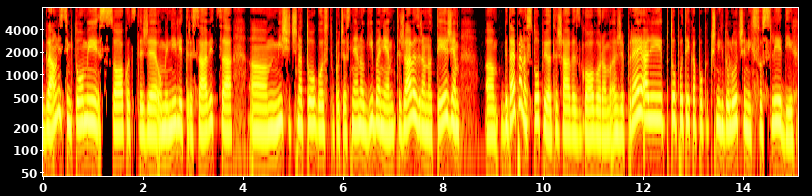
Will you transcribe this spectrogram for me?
Glavni simptomi so, kot ste že omenili, tresavica, um, mišična togost, upočasnjeno gibanje, težave z ravnotežjem. Um, kdaj pa nastopijo težave z govorom? Že prej ali to poteka po kakšnih določenih sosledjih?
